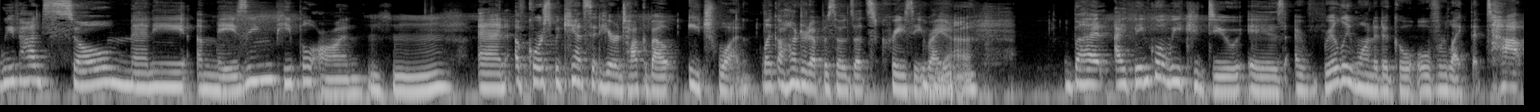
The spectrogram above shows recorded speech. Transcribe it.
we've had so many amazing people on, Mm-hmm. and of course, we can't sit here and talk about each one. Like a hundred episodes, that's crazy, right? Yeah. But I think what we could do is I really wanted to go over like the top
